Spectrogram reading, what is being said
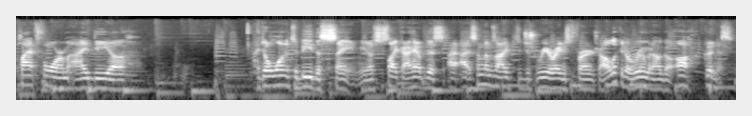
platform idea. I don't want it to be the same. You know, it's just like I have this. I, I, sometimes I like to just rearrange the furniture. I'll look at a room and I'll go, oh, goodness,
